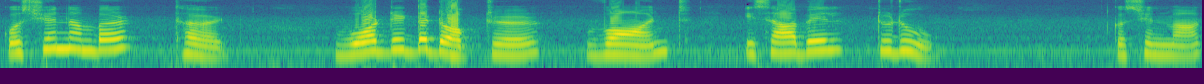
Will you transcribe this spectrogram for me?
Question number third. What did the doctor want Isabel to do? Question mark.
